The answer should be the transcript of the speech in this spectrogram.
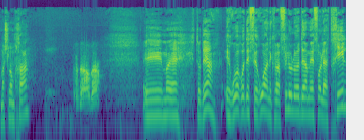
מה שלומך? תודה רבה. אה, מה, אתה יודע, אירוע רודף אירוע, אני כבר אפילו לא יודע מאיפה להתחיל.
